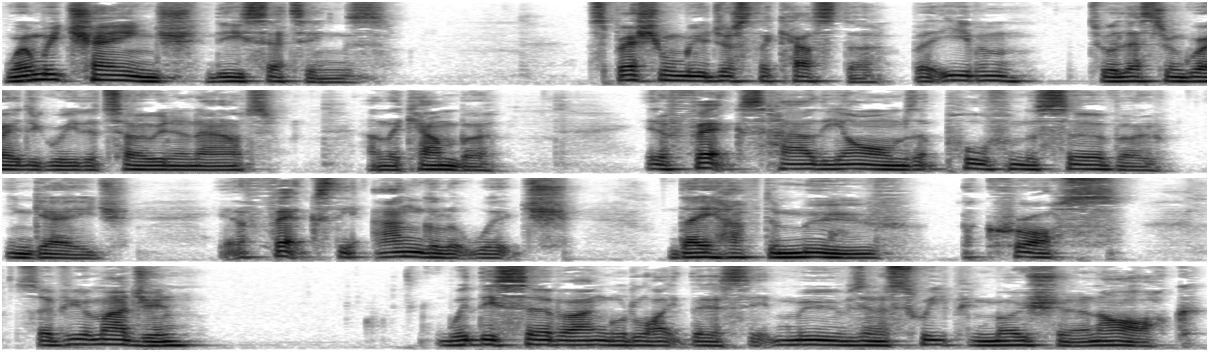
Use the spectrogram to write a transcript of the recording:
When we change these settings, especially when we adjust the caster, but even to a lesser and greater degree the toe in and out and the camber, it affects how the arms that pull from the servo engage. It affects the angle at which they have to move across so if you imagine with this servo angled like this, it moves in a sweeping motion, an arc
